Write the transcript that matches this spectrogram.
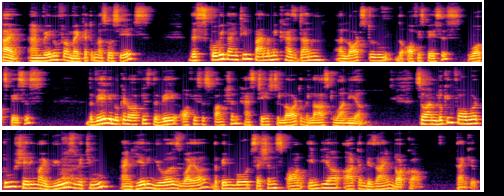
Hi, I'm Venu from Venkatam Associates. This COVID 19 pandemic has done a lot to the office spaces, workspaces. The way we look at office, the way offices function has changed a lot in the last one year. So I'm looking forward to sharing my views with you and hearing yours via the pinboard sessions on indiaartanddesign.com. Thank you.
